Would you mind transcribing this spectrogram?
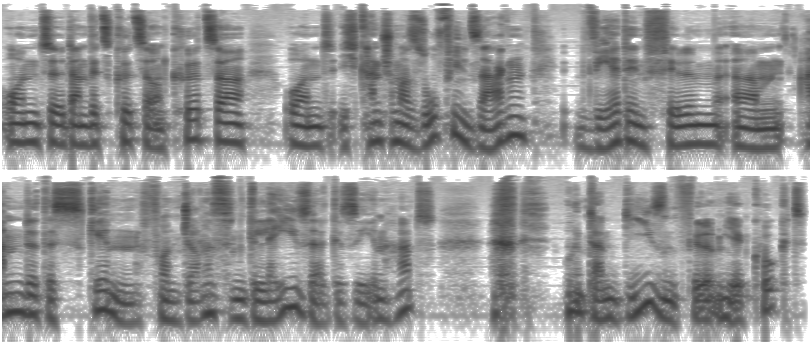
Und äh, dann wird's kürzer und kürzer. Und ich kann schon mal so viel sagen, wer den Film ähm, Under the Skin von Jonathan Glazer gesehen hat, und dann diesen Film hier guckt,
